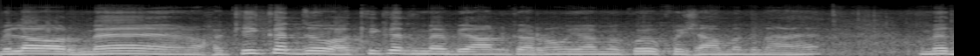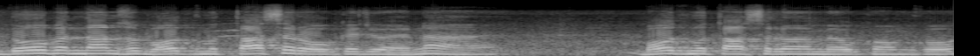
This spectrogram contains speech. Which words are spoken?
मिला और मैं हकीकत जो हकीकत में बयान कर रहा हूँ या मैं कोई खुश आमद ना है। मैं दो बंदान से बहुत मुतासर हो के जो है ना, बहुत मुतासर हुए मैं कौम को।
